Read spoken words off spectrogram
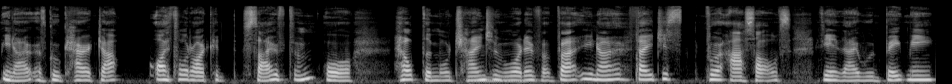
you know, of good character, I thought I could save them or help them or change them or whatever. But, you know, they just were assholes. Yeah, they would beat me.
